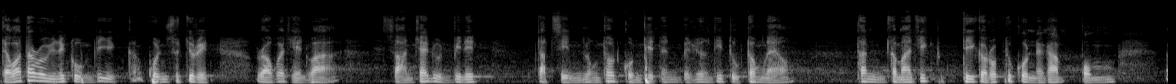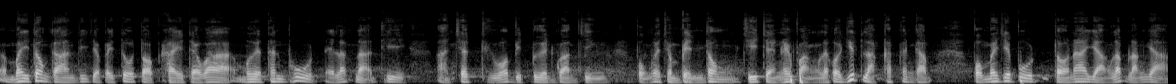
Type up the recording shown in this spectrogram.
แต่ว่าถ้าเราอยู่ในกลุ่มที่คนสุจริต เราก็เห็นว่าศาลใช้ดุลพินิษตัดสินลงโทษคนผิดนั้นเป็นเรื่องที่ถูกต้องแล้ว ท่านสมาชิกที่เคารพทุกคนนะครับ ผมไม่ต้องการที่จะไปโต้ตอบใคร แต่ว่าเมื่อท่านพูดในลักษณะที่อาจจะถือว่าบิดเบือนความจริง ผมก็จำเป็นต้องชี้แจงให้ฟัง แล้วก็ยึดหลักครับท่านครับ ผมไม่ใช่พูดต่อหน้าอย่างรับหลังอย่าง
